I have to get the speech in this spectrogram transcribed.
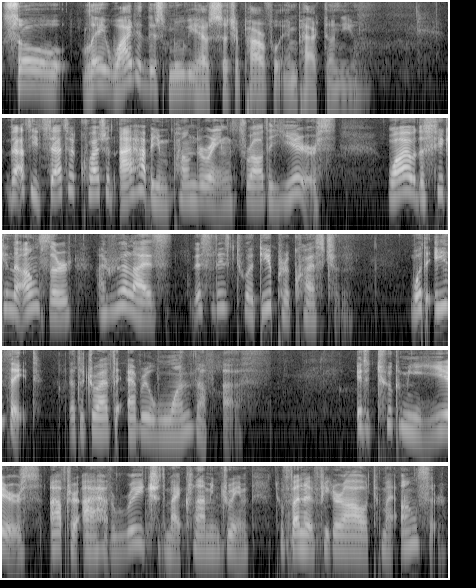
So, Lei, why did this movie have such a powerful impact on you? That's exactly a question I have been pondering throughout the years. While I was seeking the answer, I realized this leads to a deeper question. What is it that drives every one of us? It took me years after I have reached my climbing dream to finally figure out my answer.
